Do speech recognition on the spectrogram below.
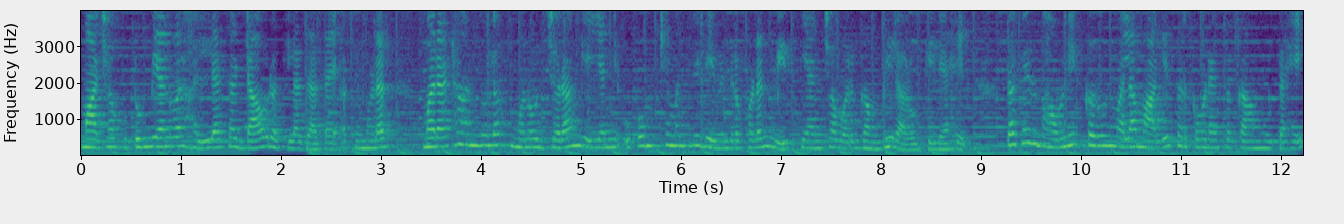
माझ्या कुटुंबियांवर हल्ल्याचा डाव रचला जात आहे असे म्हणत मराठा आंदोलक मनोज जरांगे यांनी उपमुख्यमंत्री देवेंद्र फडणवीस यांच्यावर गंभीर आरोप केले आहेत. तसेच भावनिक करून मला मागे सरकवण्याचं काम होत आहे.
